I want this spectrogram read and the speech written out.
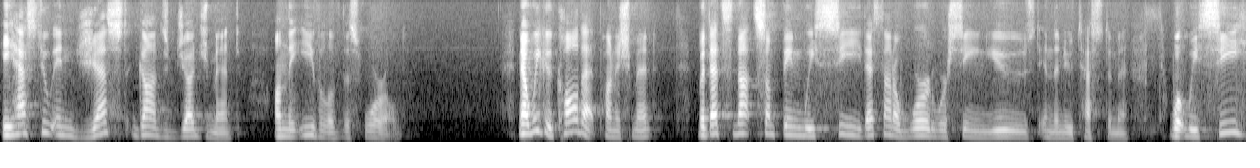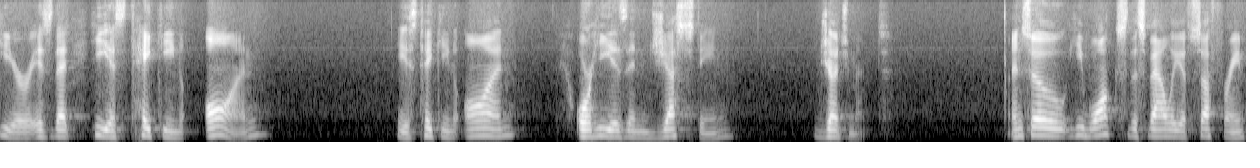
He has to ingest God's judgment on the evil of this world. Now, we could call that punishment, but that's not something we see, that's not a word we're seeing used in the New Testament. What we see here is that he is taking on, he is taking on, or he is ingesting judgment. And so he walks this valley of suffering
